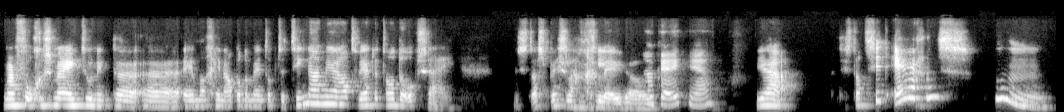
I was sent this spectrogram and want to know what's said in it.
maar volgens mij, toen ik eh, helemaal geen abonnement op de Tina meer had, werd het al de opzij. Dus dat is best lang geleden ook. Oké, ja. Ja, dus dat zit ergens. Hmm.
